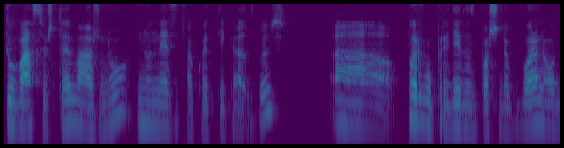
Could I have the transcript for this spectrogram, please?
Това също е важно, но не за това, което ти казваш. А, първо, преди да започна да говоря, но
